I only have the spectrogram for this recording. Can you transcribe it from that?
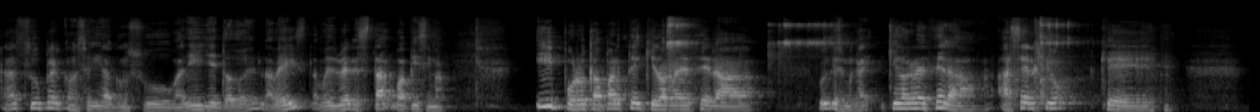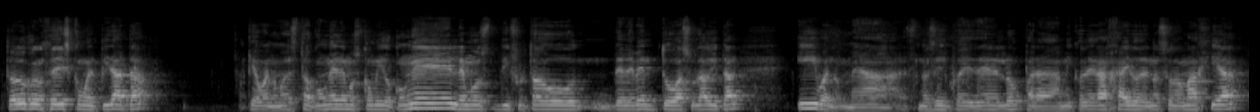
Está súper conseguida con su varilla y todo, ¿eh? ¿La veis? ¿La podéis ver? Está guapísima. Y por otra parte quiero agradecer a... Uy, que se me cae. Quiero agradecer a, a Sergio, que todos lo conocéis como el pirata, que bueno, hemos estado con él, hemos comido con él, hemos disfrutado del evento a su lado y tal. Y bueno, me ha, no sé si podéis leerlo, para mi colega Jairo de No Solo Magia,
